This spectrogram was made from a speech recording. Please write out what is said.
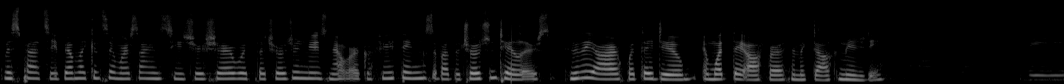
Miss Patsy, Family Consumer Science teacher, share with the Trojan News Network a few things about the Trojan Tailors, who they are, what they do, and what they offer the McDowell community. The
